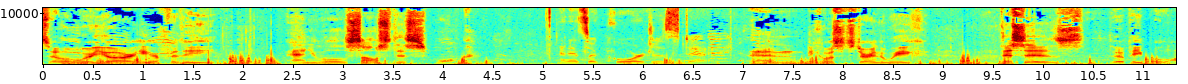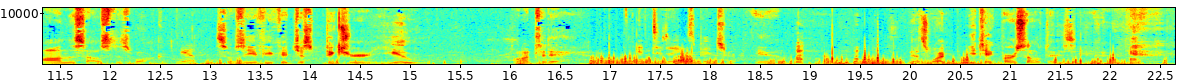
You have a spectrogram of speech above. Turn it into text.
So we are here for the annual solstice walk. And it's a gorgeous day. And because it's during the week, this is the people on the solstice walk. Yeah. So see if you could just picture you on today. In today's picture. Yeah. That's why you take personal days.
